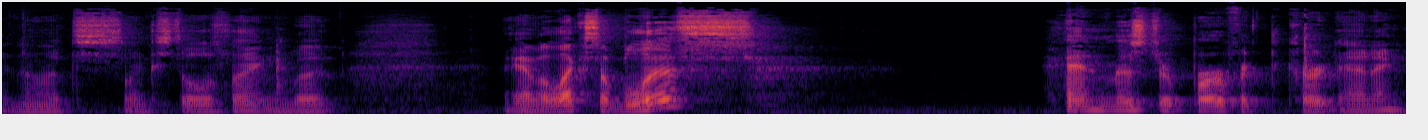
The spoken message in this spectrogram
I know it's like still a thing, but we have Alexa Bliss and Mr. Perfect Curt Hennig.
